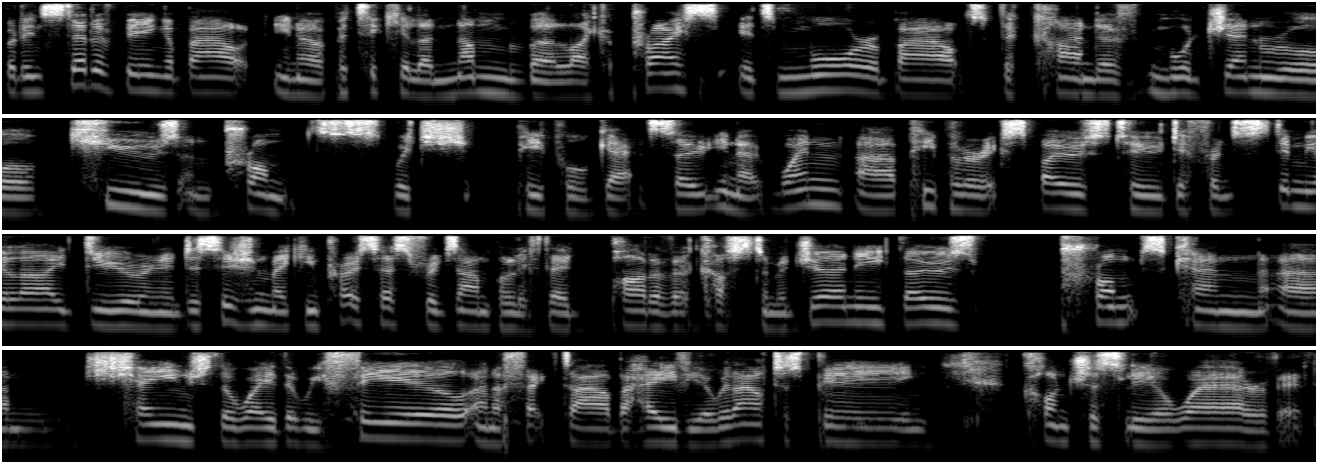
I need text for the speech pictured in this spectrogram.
but instead of being about you know a particular number like a price it's more about the kind of more general cues and prompts which people get. So, you know, when uh, people are exposed to different stimuli during a decision making process, for example, if they're part of a customer journey, those prompts can um, change the way that we feel and affect our behavior without us being consciously aware of it.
